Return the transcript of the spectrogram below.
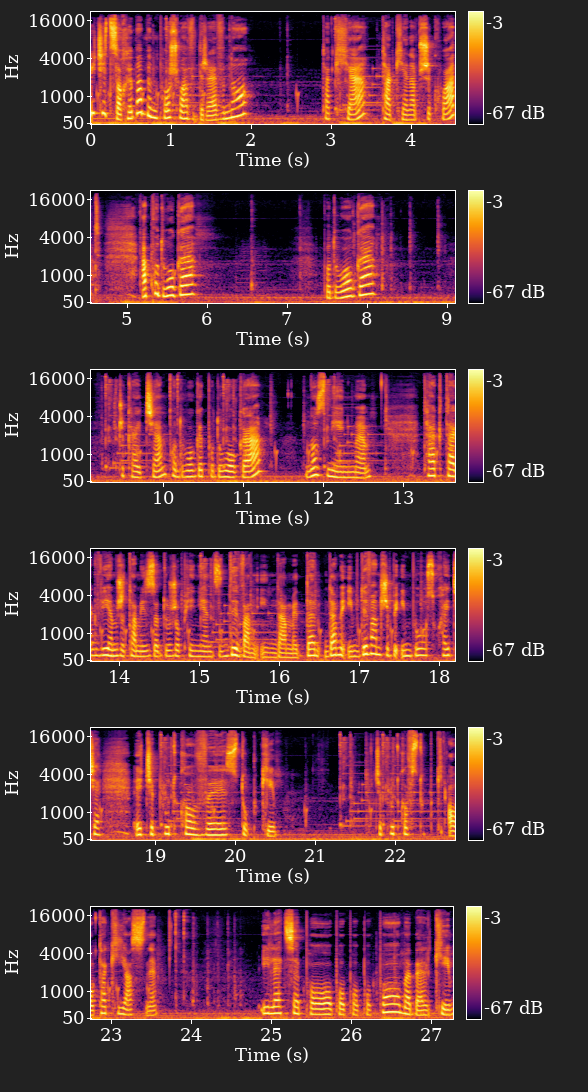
Wiecie co, chyba bym poszła w drewno. Takie, takie na przykład. A podłogę. Podłogę. Czekajcie, podłogę, podłogę. No zmieńmy. Tak, tak, wiem, że tam jest za dużo pieniędzy. Dywan im damy. Da, damy im dywan, żeby im było, słuchajcie, y, cieplutko w stópki. Cieplutko w stópki. O, taki jasny. I lecę po, po, po, po, po mebelki.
